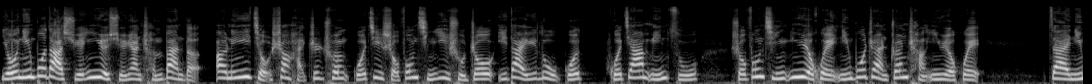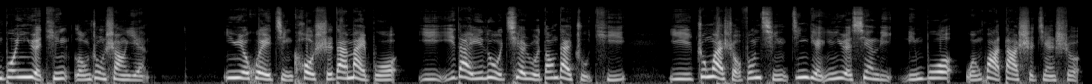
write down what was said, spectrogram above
由宁波大学音乐学院承办的“二零一九上海之春”国际手风琴艺术周“一带一路”国国家民族手风琴音乐会宁波站专场音乐会，在宁波音乐厅隆重上演。音乐会紧扣时代脉搏。以“一带一路”切入当代主题，以中外手风琴经典音乐献礼宁波文化大事建设。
